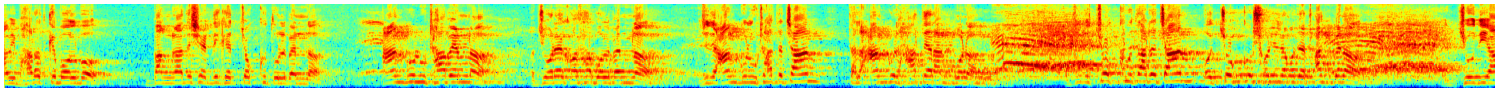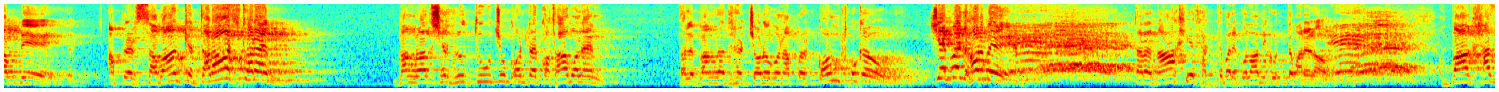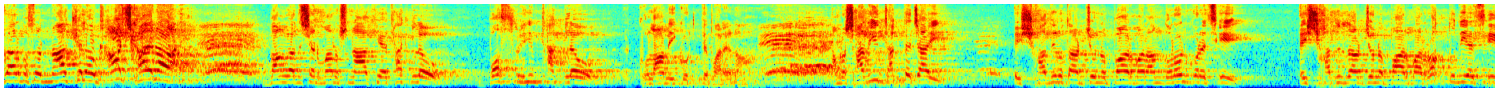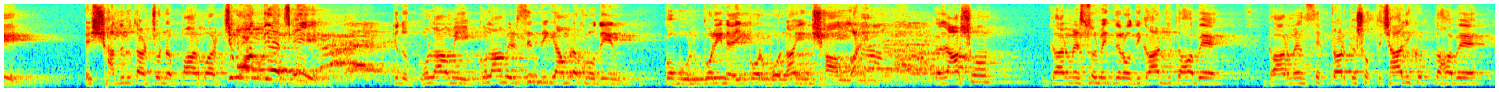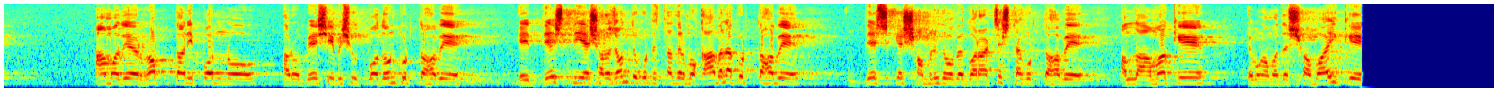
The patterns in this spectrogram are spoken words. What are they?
আমি ভারতকে বলব, বাংলাদেশের দিকে চক্ষু তুলবেন না, আঙ্গুল উঠাবেন না, জোরে কথা বলবেন না। যদি আঙ্গুল উঠাতে চান, তাহলে আঙ্গুল হাতে রাখব না। যদি চক্ষু উঠাতে চান, ওই চক্ষু শরীরের মধ্যে থাকবে না। যদি আপনি আপনার সাবানকে দারাজ করেন, বাংলাদেশের বিরুদ্ধে উঁচু কণ্ঠে কথা বলেন, তাহলে বাংলাদেশের জনগণ আপনার কণ্ঠকেও চেপে ধরবে। তারা না খেয়ে থাকতে পারে, গোলামি করতে পারে না। বাঘ হাজার বছর না খেলেও ঘাস খায় না। বাংলাদেশের মানুষ না খেয়ে থাকলেও, বস্ত্রহীন থাকলেও গোলামি করতে পারে না। আমরা স্বাধীন থাকতে চাই। এই স্বাধীনতার জন্য বারবার আন্দোলন করেছি। এই স্বাধীনতার জন্য বারবার রক্ত দিয়েছি। এই স্বাধীনতার জন্য বারবার জীবন দিয়েছি। কিন্তু গোলামি, গোলামের জিন্দিগি আমরা কোনোদিন কবুল করি নাই, করব না ইনশাআল্লাহ। কাজে আসুন, গার্মেন্টস শ্রমিকদের অধিকার দিতে হবে। গার্মেন্টস সেক্টরকে শক্তিশালী করতে হবে। আমাদের রপ্তানি পণ্য আরও বেশি বেশি উৎপাদন করতে হবে। এই দেশ নিয়ে ষড়যন্ত্র করতে তাদের মোকাবেলা করতে হবে। দেশকে সমৃদ্ধভাবে গড়ার চেষ্টা করতে হবে। আল্লাহ আমাকে এবং আমাদের সবাইকে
